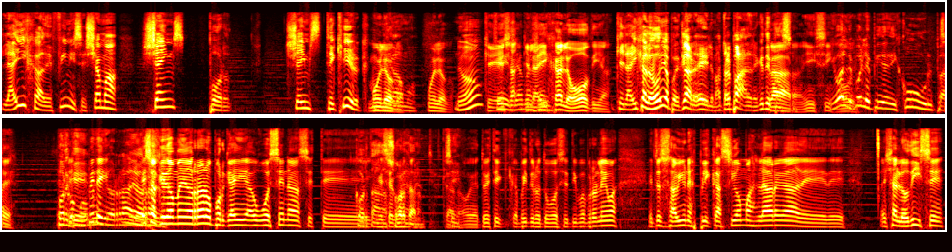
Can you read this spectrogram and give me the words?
la hija de Finney se llama James por James T. Kirk. Muy loco, digamos. muy loco. ¿No? Que, Sí, ella- se llama que la James. hija lo odia. Que la hija lo odia porque, claro, eh, le mató al padre. ¿Qué te claro, pasa? y sí. Igual obvio. después le pide disculpas. Sí. Es Porque como Viste medio que raro. Eso quedó medio raro porque ahí hubo escenas este, Cortadas, que se cortaron. obviamente, Claro, sí. obvio. Todo este capítulo tuvo ese tipo de problema. Entonces había una explicación más larga de, de- Ella lo dice,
